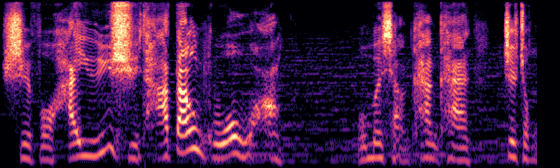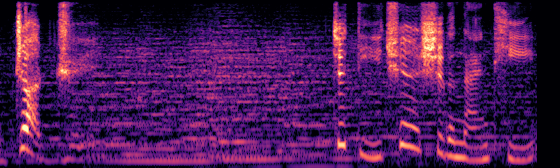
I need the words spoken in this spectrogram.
是否还允许他当国王？我们想看看这种证据。这的确是个难题。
